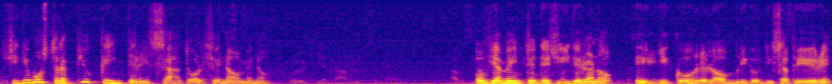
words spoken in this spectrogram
si dimostra più che interessato al fenomeno. Ovviamente desiderano, e gli corre l'obbligo di sapere,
